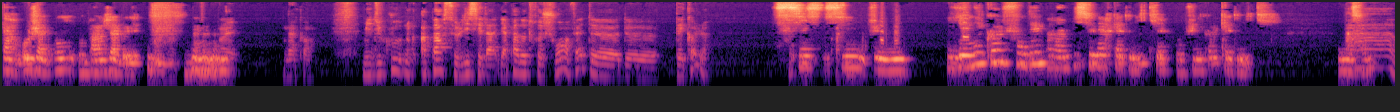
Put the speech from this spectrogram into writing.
Car au Japon, on parle japonais. Ouais. D'accord. Mais du coup, donc, à part ce lycée-là, il n'y a pas d'autre choix en fait euh, de d'école? Si, si, je- Il y a une école fondée par un missionnaire catholique, donc une école catholique. semble. Ah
